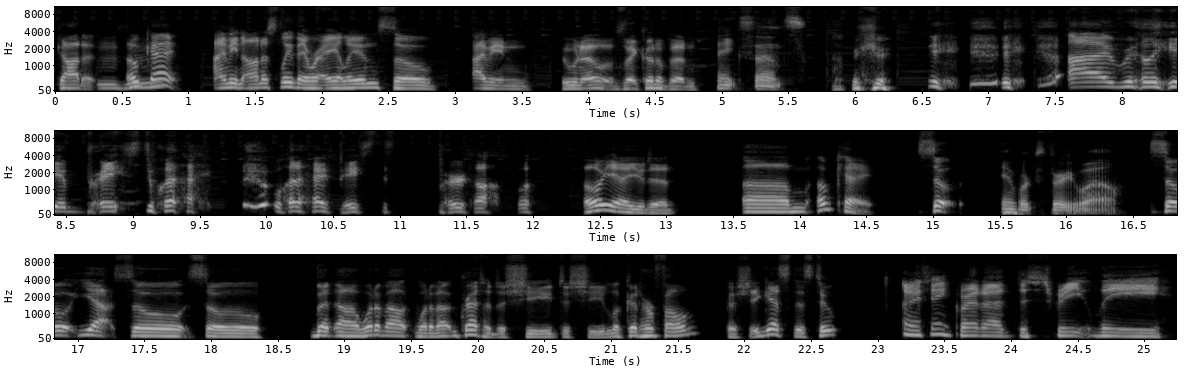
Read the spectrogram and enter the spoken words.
Got it. Mhm. Okay. I mean, honestly, they were aliens, so I mean, who knows? They could have been. Makes sense. I really embraced what I what I based this Bert off of. oh yeah, you did. Um. Okay. So It works very well. so yeah. So so. But uh, what about what about Greta? Does she does she look at her phone? Because she gets this too. I think Greta discreetly,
